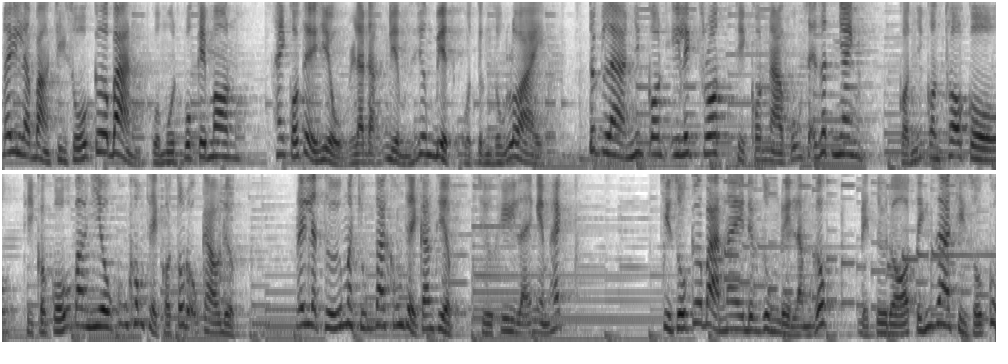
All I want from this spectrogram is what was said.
Đây là bảng chỉ số cơ bản của một Pokemon hay có thể hiểu là đặc điểm riêng biệt của từng giống loài. Tức là những con Electrode thì con nào cũng sẽ rất nhanh, còn những con Torkoal thì có cố bao nhiêu cũng không thể có tốc độ cao được. Đây là thứ mà chúng ta không thể can thiệp trừ khi là anh em hack. Chỉ số cơ bản này được dùng để làm gốc để từ đó tính ra chỉ số cụ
